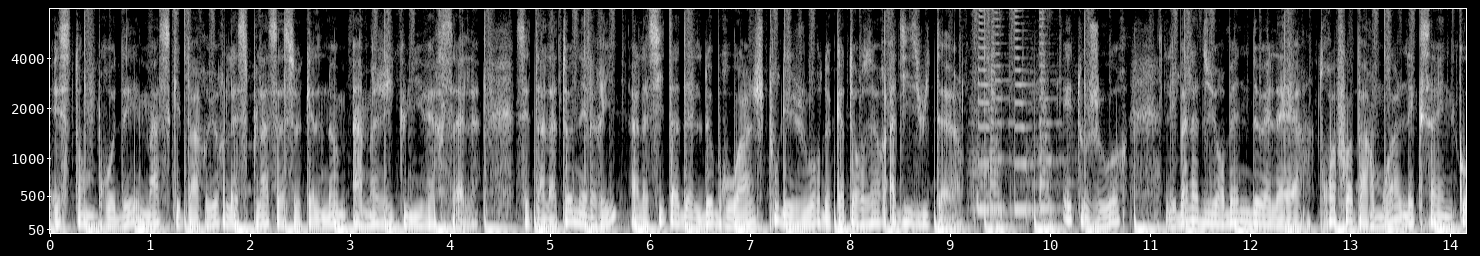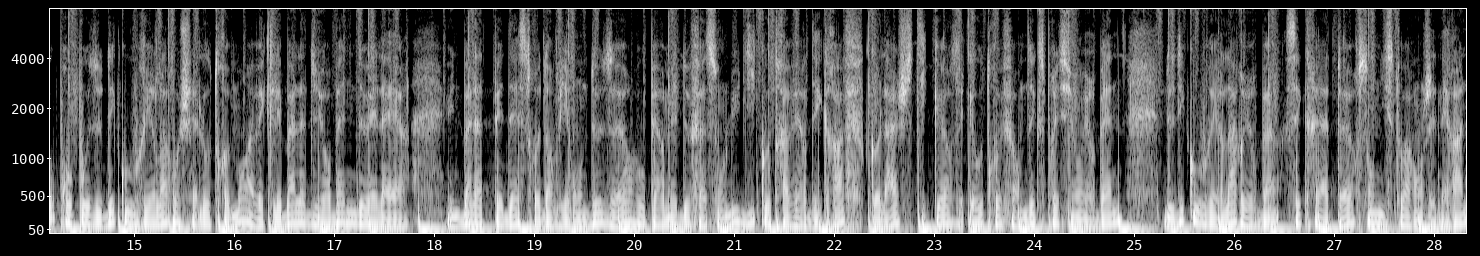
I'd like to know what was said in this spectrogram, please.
Estampes brodées, masques et parures laissent place à ce qu'elle nomme un magique universel. C'est à la tonnellerie, à la citadelle de Brouage, tous les jours de 14h à 18h et toujours les balades urbaines de LR. Trois fois par mois, Lexa Co propose de découvrir La Rochelle autrement avec les balades urbaines de LR. Une balade pédestre d'environ deux heures vous permet de façon ludique, au travers des graphes, collages, stickers et autres formes d'expression urbaine, de découvrir l'art urbain, ses créateurs, son histoire en général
